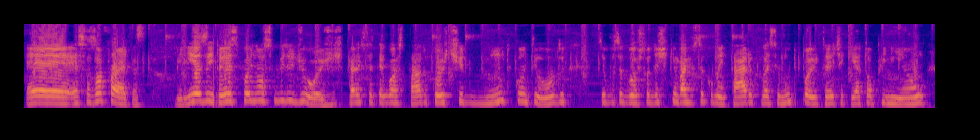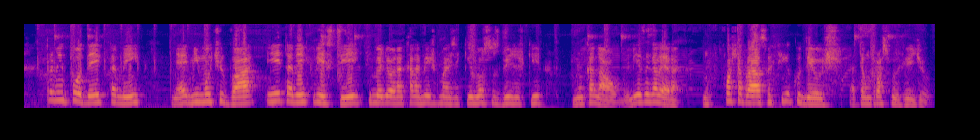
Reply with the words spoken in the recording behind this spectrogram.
É, essas ofertas. Beleza? Então esse foi o nosso vídeo de hoje. Espero que você tenha gostado, curtido muito conteúdo. Se você gostou, deixa aqui embaixo seu comentário, que vai ser muito importante aqui a tua opinião, para mim poder também né, me motivar e também crescer e melhorar cada vez mais aqui nossos vídeos aqui no canal. Beleza, galera? Um forte abraço, fica com Deus. Até um próximo vídeo.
